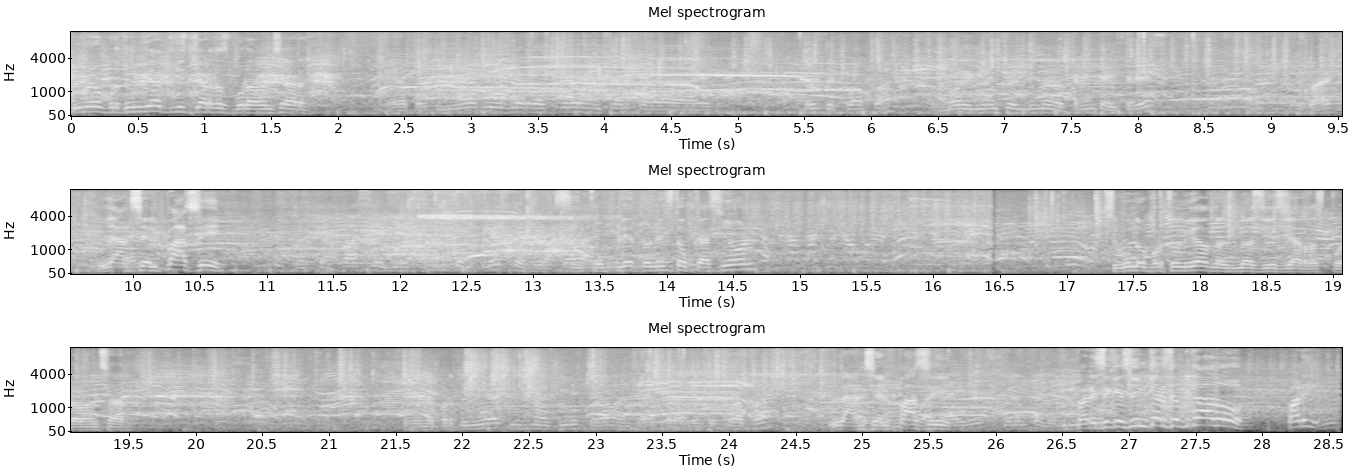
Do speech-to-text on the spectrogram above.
Primera oportunidad, 10 yardas por avanzar. La oportunidad 10 yardas por avanzar para los de Cuapa. El movimiento el número 33. Lanza el pase. Es incompleto. En esta ocasión. Segunda oportunidad, las mismas 10 yardas por avanzar. Segunda oportunidad, mismas 10 para avanzar para desde Cuapa. Lanza el pase. Parece que es interceptado.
